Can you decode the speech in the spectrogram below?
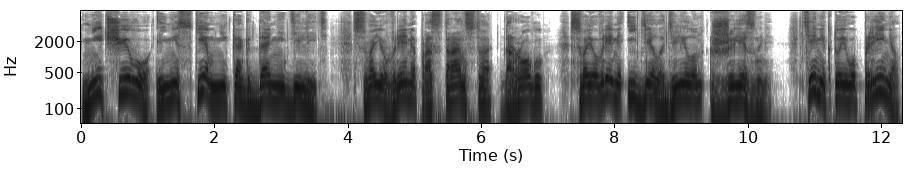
Ничего и ни с кем никогда не делить. Свое время, пространство, дорогу, свое время и дело делил он с железными, теми, кто его принял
